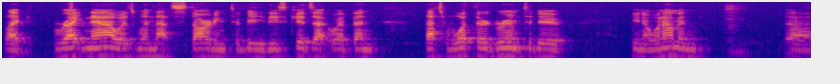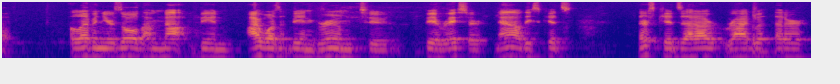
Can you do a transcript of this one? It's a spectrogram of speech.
Like right now is when that's starting to be. These kids that have been that's what they're groomed to do. You know, when I'm in uh, 11 years old, I'm not being, I wasn't being groomed to be a racer. Now these kids, there's kids that I ride with that are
